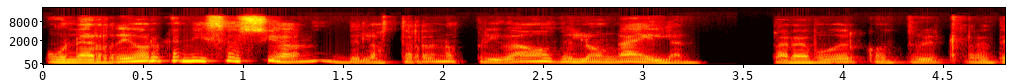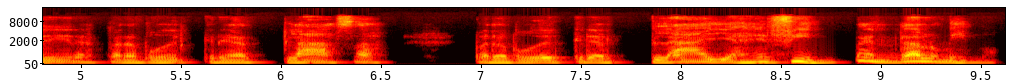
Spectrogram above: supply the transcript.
una reorganización de los terrenos privados de Long Island para poder construir carreteras, para poder crear plazas, para poder crear playas, en fin, bueno, da lo mismo.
